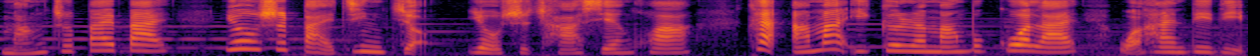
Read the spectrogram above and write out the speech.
忙着拜拜，又是摆敬酒，又是插鲜花。看阿妈一个人忙不过来，我和弟弟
